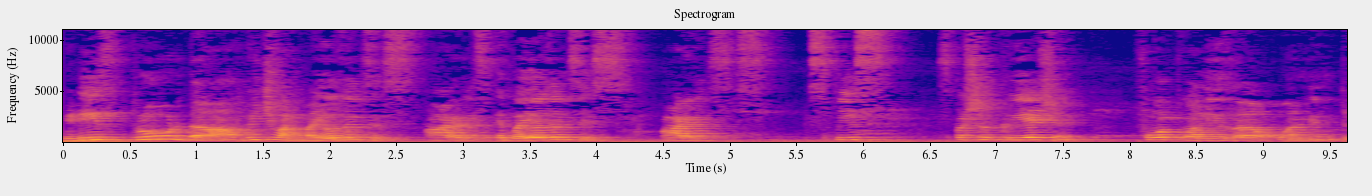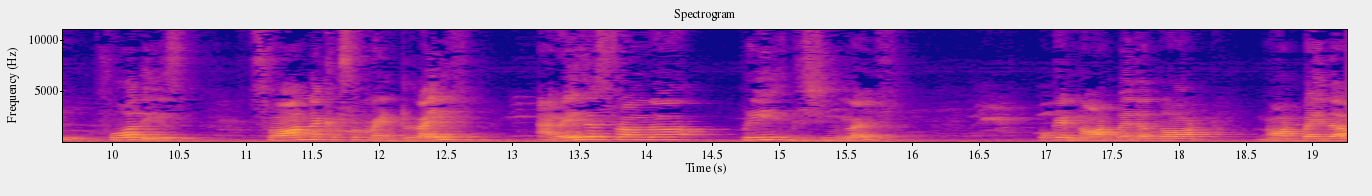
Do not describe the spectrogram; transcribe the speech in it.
it is proved the which one? Biogenesis. Or else eh, abiogenesis or else species special creation. Fourth one is the 1 and 2 for this swan neck experiment life arises from the pre-existing life. Okay, not by the God, not by the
